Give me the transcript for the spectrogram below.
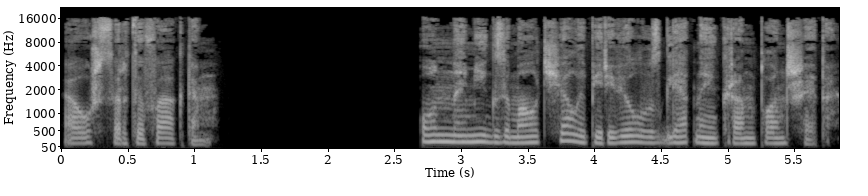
А уж с артефактом. Он на миг замолчал и перевел взгляд на экран планшета.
